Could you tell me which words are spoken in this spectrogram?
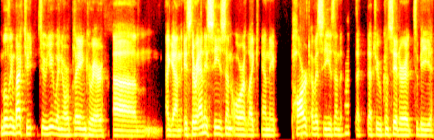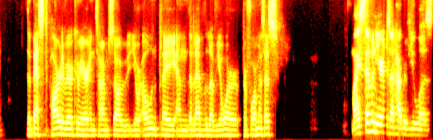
moving back to, to you in your playing career, um, again, is there any season or like any part of a season that, that you consider to be the best part of your career in terms of your own play and the level of your performances? My seven years at Harborview was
